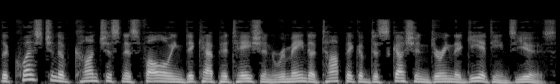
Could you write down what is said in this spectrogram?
The question of consciousness following decapitation remained a topic of discussion during the guillotine's use.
